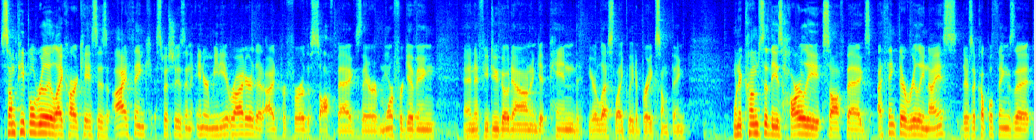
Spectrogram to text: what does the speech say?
some people really like hard cases. I think, especially as an intermediate rider, that I'd prefer the soft bags. They're more forgiving. And if you do go down and get pinned, you're less likely to break something. When it comes to these Harley soft bags, I think they're really nice. There's a couple things that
